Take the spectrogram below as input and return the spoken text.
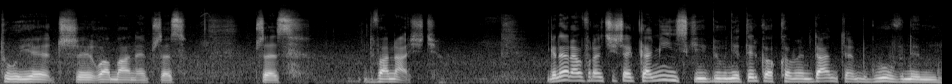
tuje 3 łamane przez, przez 12. Generał Franciszek Kamiński był nie tylko komendantem głównym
